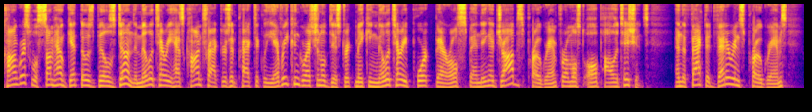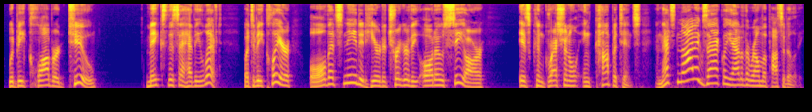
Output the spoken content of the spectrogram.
Congress will somehow get those bills done. The military has contractors in practically every congressional district making military pork barrel spending a jobs program for almost all politicians. And the fact that veterans programs would be clobbered too makes this a heavy lift. But to be clear, all that's needed here to trigger the auto CR is congressional incompetence. And that's not exactly out of the realm of possibility.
